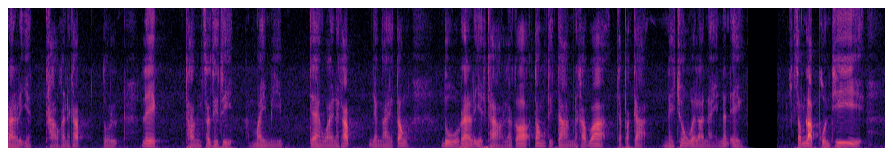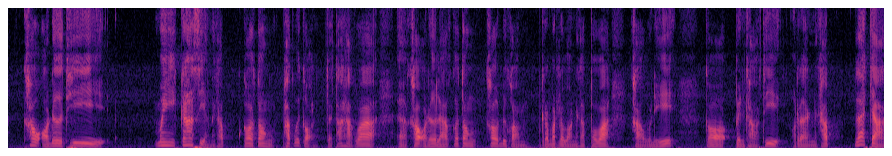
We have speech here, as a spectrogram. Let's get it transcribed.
รายละเอียดข่าวกันนะครับ ตัวเลข ทางสถิติไม่มีแจ้งไว้นะครับ ยังไงต้องดูรายละเอียดข่าว แล้วก็ต้องติดตามนะครับว่าจะประกาศในช่วงเวลาไหนนั่นเองสำหรับคนที่เข้าออเดอร์ที่ไม่กล้าเสี่ยงนะครับ ก็ต้องพักไว้ก่อน แต่ถ้าหากว่าเข้าออเดอร์แล้วก็ต้องเข้าด้วยความระมัดระวังนะครับ เพราะว่าข่าววันนี้ก็เป็นข่าวที่แรงนะครับ และจาก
